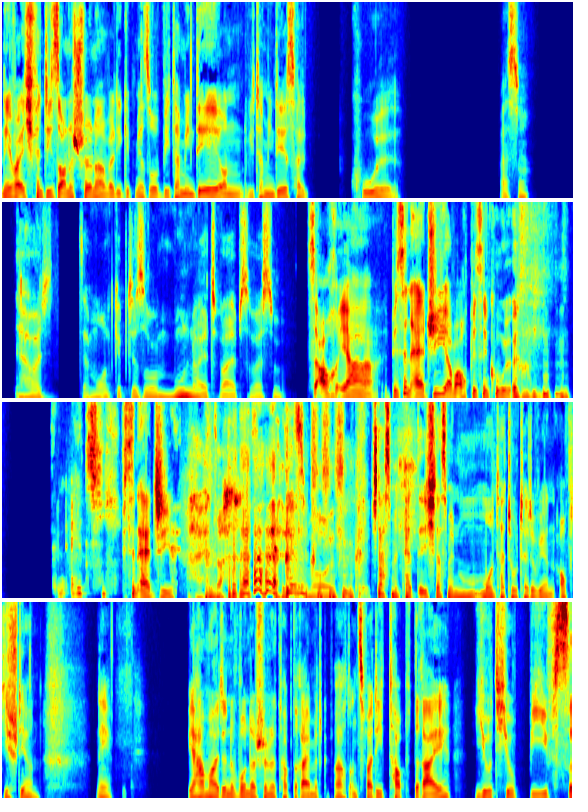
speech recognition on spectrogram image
nee, weil ich finde die Sonne schöner, weil die gibt mir so Vitamin D und Vitamin D ist halt cool. Weißt du? Ja, aber der Mond gibt dir so Moonlight-Vibes, weißt du? Ist auch, ja, ein bisschen edgy, aber auch ein bisschen cool. Ein Edgy. bisschen edgy. Alter, ich lass mir, ich lass mir ein Mondtattoo tätowieren auf die Stirn. Nee. Wir haben heute eine wunderschöne Top 3 mitgebracht und zwar die Top 3 YouTube Beefs.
